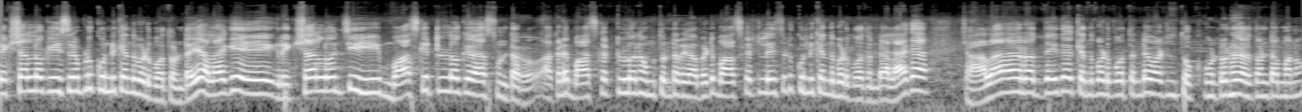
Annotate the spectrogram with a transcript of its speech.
రిక్షాల్లోకి వేసినప్పుడు కొన్ని కింద పడిపోతుంటాయి. అలాగే రిక్షాల్లోంచి బాస్కెట్లలోకి వేస్తుంటారు. అక్కడే బాస్కెట్లోనే అమ్ముతుంటారు కాబట్టి బాస్కెట్లు వేసి కొన్ని కింద పడిపోతుంటాయి. అలాగా చాలా రద్దు అయితే కింద పడిపోతుంటే వాటిని తొక్కుకుంటూనే వెళ్తుంటాం మనం.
